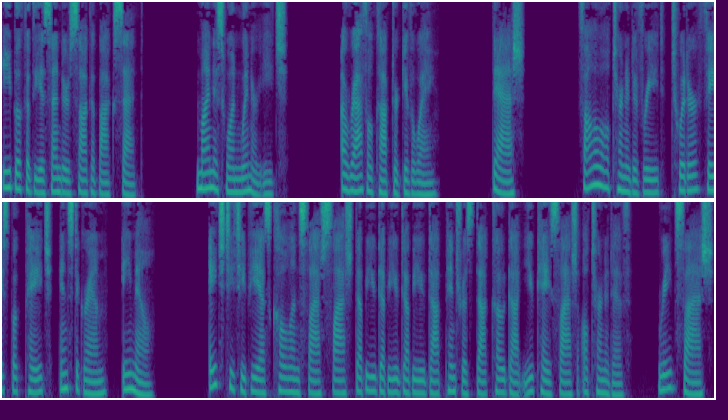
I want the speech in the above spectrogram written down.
Ebook of the Ascenders Saga box set. Minus one winner each. A Rafflecopter giveaway. Dash. Follow Alternative Read, Twitter, Facebook page, Instagram, email. https colon slash slash www.pinterest.co.uk slash alternative. Read slash.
